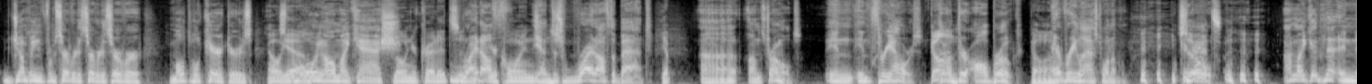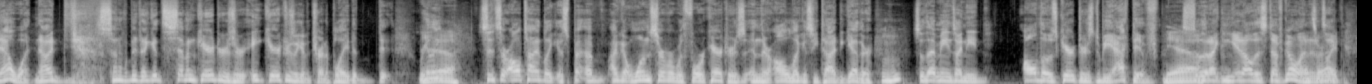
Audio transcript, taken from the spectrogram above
jumping from server to server to server, multiple characters. Oh, yeah. blowing all my cash Blowing your credits and right off your coins. Yeah, and- just right off the bat. Yep. Uh, on strongholds in in three hours. Gone. They're, they're all broke. Gone. Every last one of them. Congrats. So I'm like, and now- what? Now, I, son of a bitch, I get seven characters or eight characters I got to try to play to, to really. Yeah. Since they're all tied, like uh, I've got one server with four characters, and they're all legacy tied together. Mm-hmm. So that means I need all those characters to be active, Yeah. so that I can get all this stuff going. That's and it's right. like,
